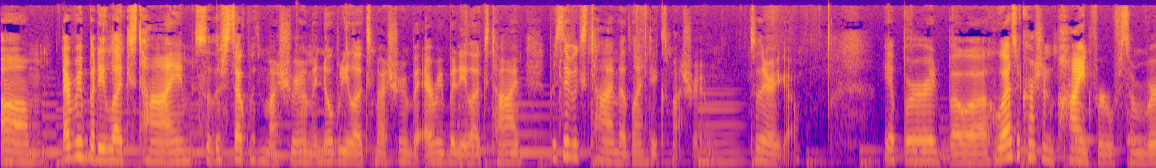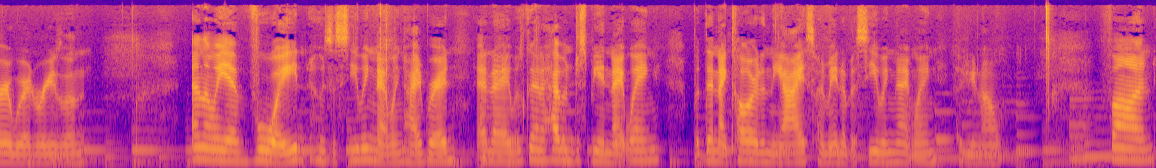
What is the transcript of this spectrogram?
um, everybody likes time, so they're stuck with mushroom, and nobody likes mushroom, but everybody likes time. Pacific's time, Atlantic's mushroom. So there you go. Yeah, bird, boa, who has a crush on pine for some very weird reason. And then we have Void, who's a Seawing Nightwing hybrid. And I was going to have him just be a Nightwing, but then I colored in the eyes, so I made him a Seawing Nightwing, because you know. Fawn,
